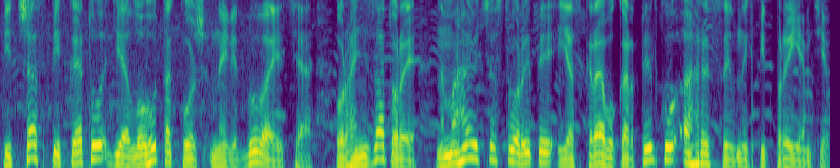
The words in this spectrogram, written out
Під час пікету діалогу також не відбувається. Організатори намагаються створити яскраву картинку агресивних підприємців.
